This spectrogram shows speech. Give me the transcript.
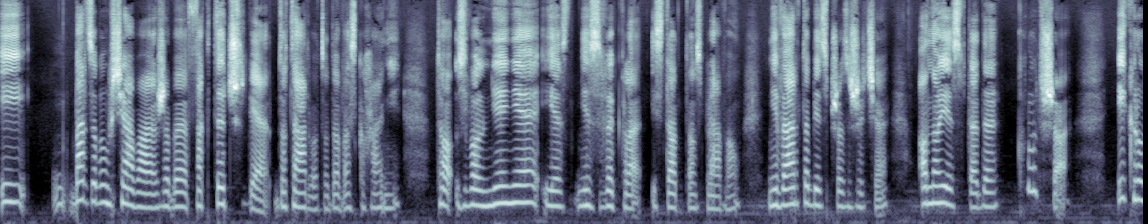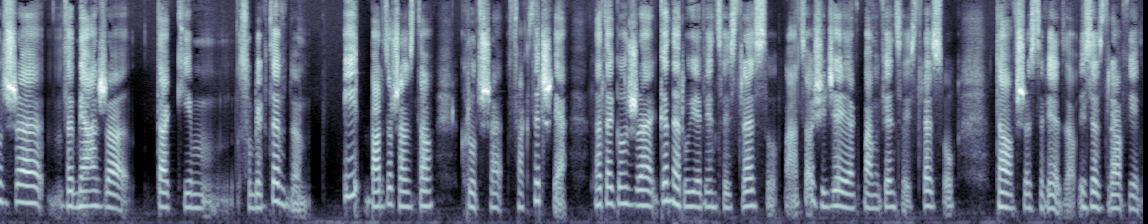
I bardzo bym chciała, żeby faktycznie dotarło to do Was, kochani. To zwolnienie jest niezwykle istotną sprawą. Nie warto biec przez życie. Ono jest wtedy krótsze. I krótsze w wymiarze takim subiektywnym, i bardzo często krótsze faktycznie, dlatego że generuje więcej stresu. A co się dzieje, jak mamy więcej stresu, to wszyscy wiedzą i ze zdrowiem,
